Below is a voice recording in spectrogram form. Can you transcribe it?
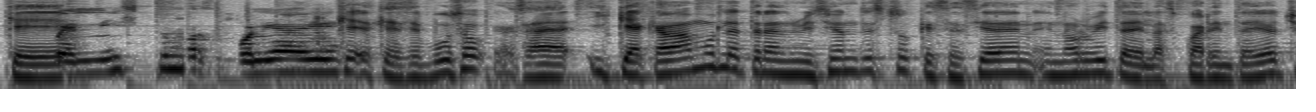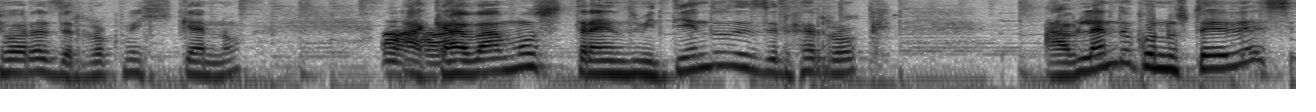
Que, Buenísimo, se ponía ahí. que, que se puso, o sea, y que acabamos la transmisión de esto que se hacía en, en órbita de las 48 horas de rock mexicano. Ajá. Acabamos transmitiendo desde el Hard Rock, hablando con ustedes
